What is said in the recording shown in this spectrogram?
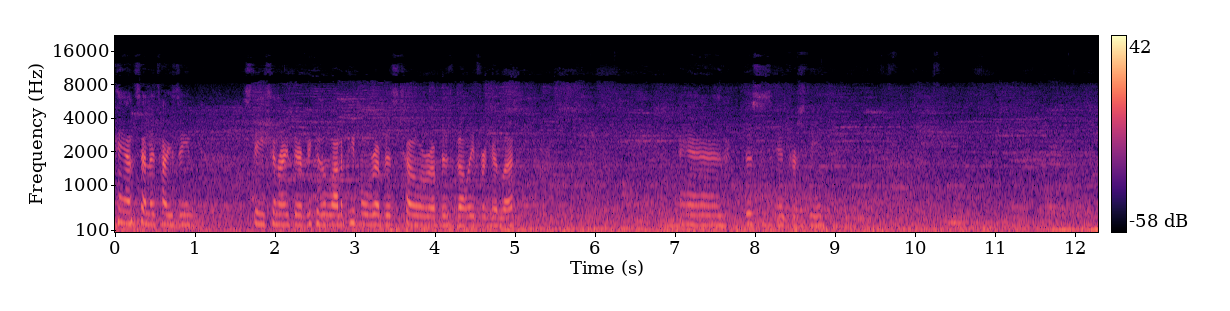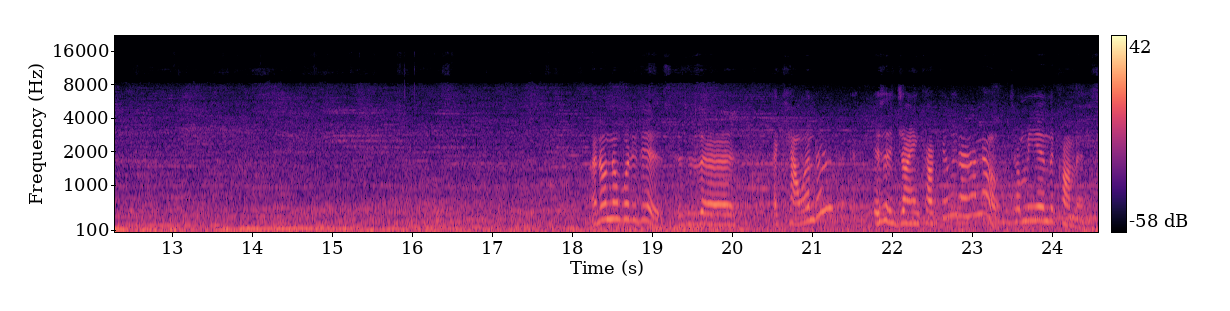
hand sanitizing station right there because a lot of people rub his toe or rub his belly for good luck. And this is interesting. I don't know what it is. This is it a, a calendar? Is it a giant calculator? I don't know. Tell me in the comments.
